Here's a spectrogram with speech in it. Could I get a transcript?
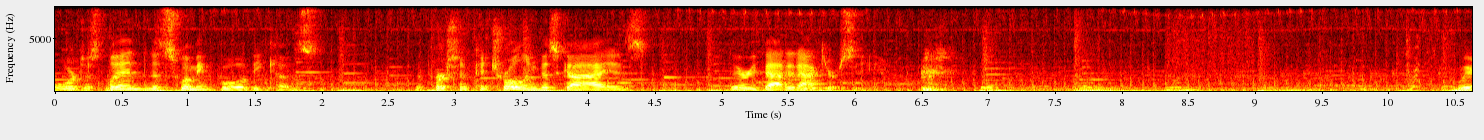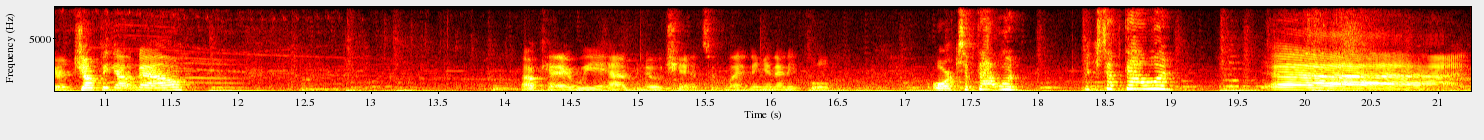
Or just land in a swimming pool because the person controlling this guy is very bad at accuracy. we are jumping out now. Okay, we have no chance of landing in any pool. Or except that one! Except that one! Ah.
